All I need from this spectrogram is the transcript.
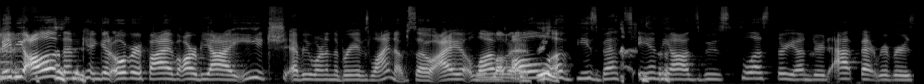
maybe all of them can get over five RBI each, everyone in the Braves lineup. So I love, love all of these bets and the odds boost plus 300 at Bet Rivers.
